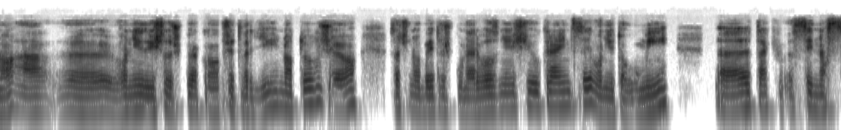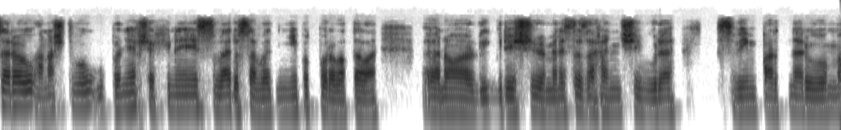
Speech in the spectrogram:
No a e, oni, když to trošku jako přitvrdí notu, že jo, začnou být trošku nervóznější Ukrajinci, oni to umí, e, tak si naserou a naštvou úplně všechny své dosavadní podporovatele. E, no, když minister zahraničí bude svým partnerům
